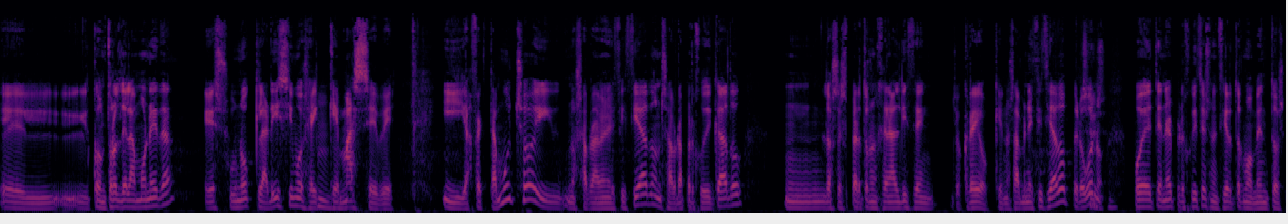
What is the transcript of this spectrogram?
el control de la moneda es uno clarísimo, es el que más se ve. Y afecta mucho y nos habrá beneficiado, nos habrá perjudicado. Mm, los expertos en general dicen, yo creo que nos ha beneficiado, pero bueno, puede tener prejuicios en ciertos momentos.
